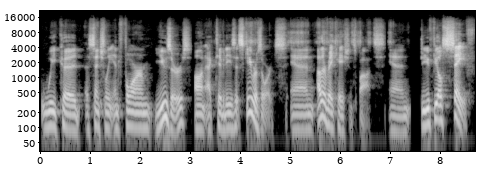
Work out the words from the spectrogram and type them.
we could essentially inform users on activities at ski resorts and other vacation spots. And do you feel safe?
